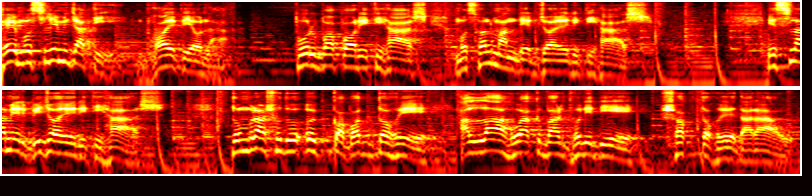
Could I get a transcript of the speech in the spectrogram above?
হে মুসলিম জাতি, ভয় পেও না। পূর্বপর ইতিহাস মুসলমানদের জয়ের ইতিহাস। ইসলামের বিজয়ের ইতিহাস। তোমরা শুধু ঐক্যবদ্ধ হয়ে আল্লাহ আকবার ধ্বনি দিয়ে শক্ত হয়ে দাঁড়াও।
